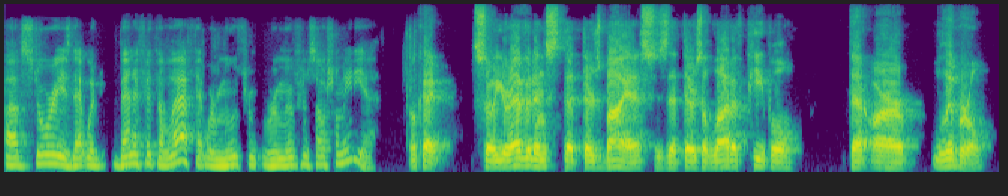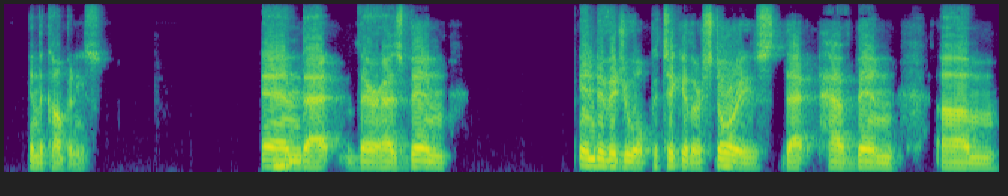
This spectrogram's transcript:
of stories that would benefit the left that were moved from removed from social media. Okay, so your evidence that there's bias is that there's a lot of people that are liberal in the companies and mm-hmm. that there has been individual particular stories that have been um,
